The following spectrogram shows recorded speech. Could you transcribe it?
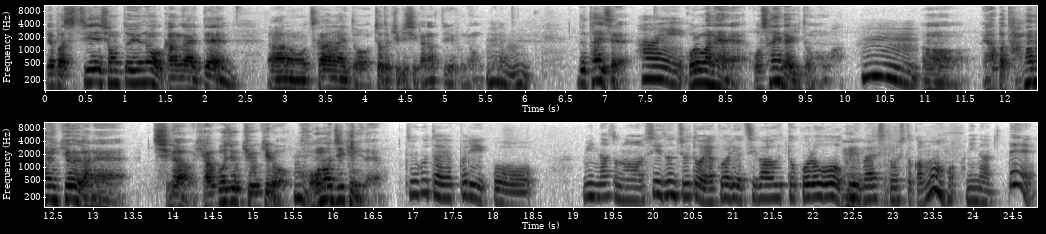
やっぱシチュエーションというのを考えて、うん。あの使わないとちょっと厳しいかなっていうふうに思ってね。うんうんで大勢。はい。これはね抑えがいいと思うわ。うん。うん、やっぱ球の勢いがね違う。159キロ、うん。この時期にだよ。ということはやっぱりこうみんなそのシーズン中とは役割が違うところをうん栗林投手とかも担って、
